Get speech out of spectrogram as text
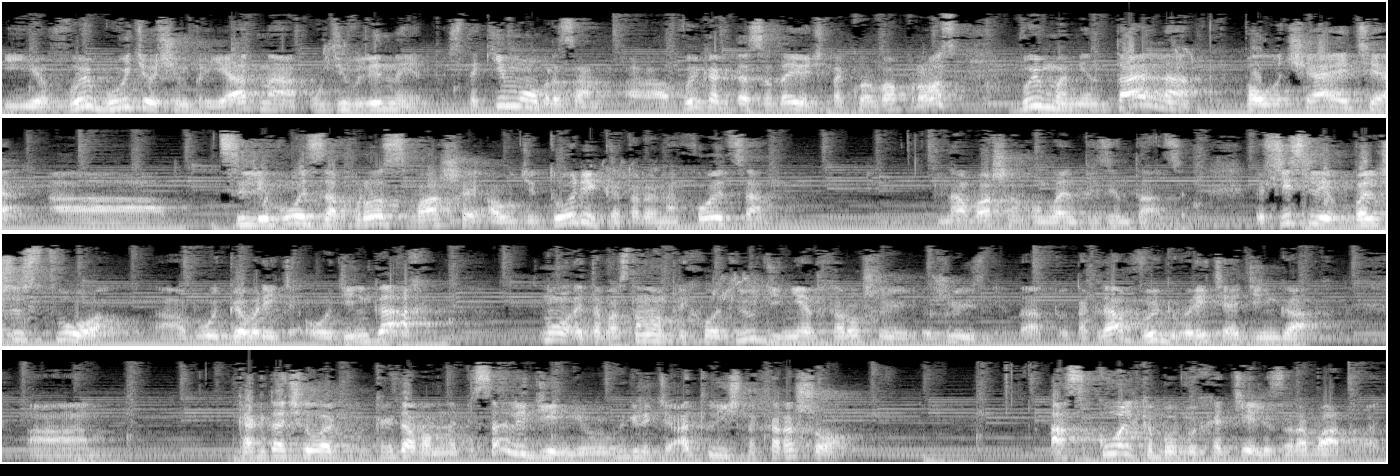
И вы будете очень приятно удивлены. То есть, таким образом, а, вы, когда задаете такой вопрос, вы моментально получаете а, целевой запрос вашей аудитории, которая находится на вашей онлайн-презентации. То есть, если большинство а, будет говорить о деньгах, ну, это в основном приходят люди не от хорошей жизни, да, то тогда вы говорите о деньгах. А, когда, человек, когда вам написали деньги, вы говорите, отлично, хорошо, а сколько бы вы хотели зарабатывать?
